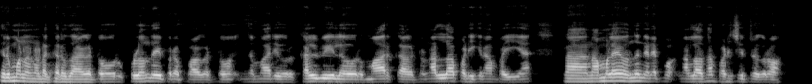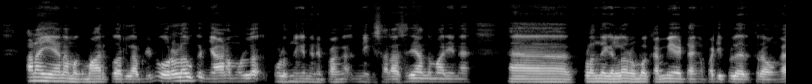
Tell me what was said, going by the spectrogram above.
திருமணம் நடக்கிறதாகட்டும் ஒரு குழந்தை பிறப்பாகட்டும் இந்த மாதிரி ஒரு கல்வியில ஒரு மார்க் ஆகட்டும் நல்லா படிக்கிறான் பையன். நான் நம்மளே வந்து நினைப்போம் நல்லா தான் படிச்சுட்டு இருக்கிறோம். ஆனா ஏன் நமக்கு மார்க் வரல அப்படின்னு ஓரளவுக்கு ஞானமுள்ள குழந்தைங்க நினைப்பாங்க. இன்னைக்கு சராசரியா அந்த மாதிரியான ஆஹ், குழந்தைகள்லாம் ரொம்ப கம்மியாயிட்டாங்க படிப்புல இருக்கிறவங்க.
